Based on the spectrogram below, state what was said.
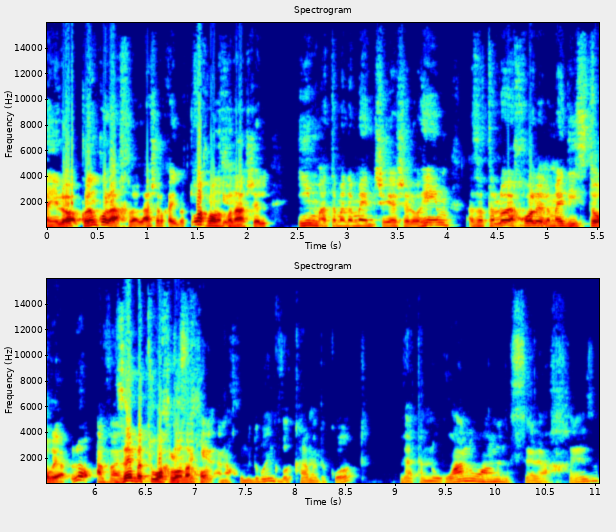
אני לא, קודם כל ההכללה שלך היא בטוח לא כן. נכונה של אם אתה מלמד שיש אלוהים, אז אתה לא יכול כן. ללמד היסטוריה. לא, אבל- זה בטוח לא נכון. אנחנו מדברים כבר כמה דקות, ואתה נורא נורא מנסה להאחז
